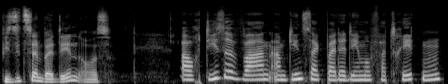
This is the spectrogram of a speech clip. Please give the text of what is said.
Wie sieht's denn bei denen aus? Auch diese waren am Dienstag bei der Demo vertreten.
